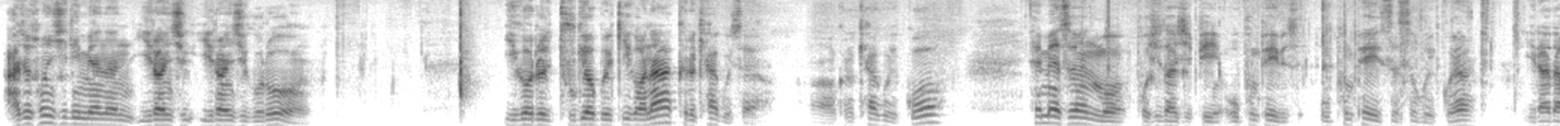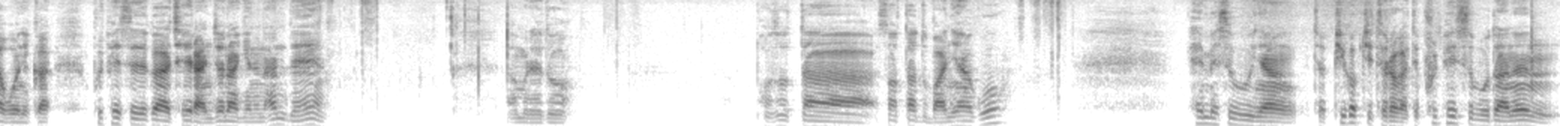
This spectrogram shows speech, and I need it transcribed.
아주 손실이면은 이런 식 이런 식으로 이거를 두 겹을 끼거나 그렇게 하고 있어요. 어, 그렇게 하고 있고 헬멧은 뭐 보시다시피 오픈 페이스 오픈 페이스 쓰고 있고요. 일하다 보니까 풀 페이스가 제일 안전하기는 한데 아무래도 벗었다 썼다도 많이 하고 헬멧은 그냥 저 픽업지 들어갈 때 풀페이스보다는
